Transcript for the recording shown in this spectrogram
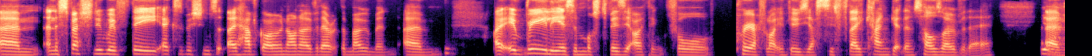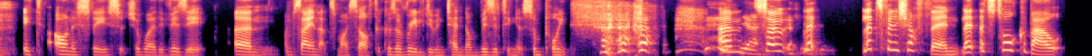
Um, and especially with the exhibitions that they have going on over there at the moment. Um, I, it really is a must visit, I think, for pre-Raphaelite enthusiasts if they can get themselves over there. yes Um, it honestly is such a worthy visit. Um, I'm saying that to myself because I really do intend on visiting at some point. Um, Yeah, so let, let's finish off then. Let, let's talk about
